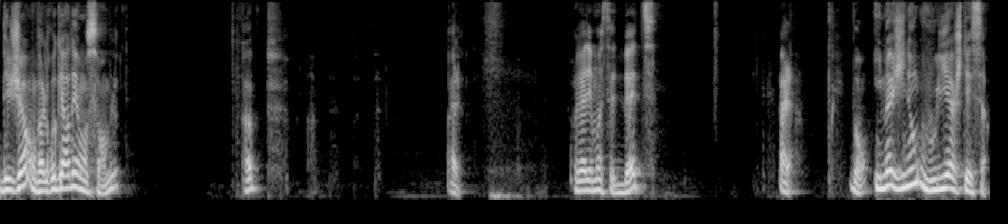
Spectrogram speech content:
Déjà, on va le regarder ensemble. Hop. Voilà. Regardez-moi cette bête. Voilà. Bon, imaginons que vous vouliez acheter ça.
